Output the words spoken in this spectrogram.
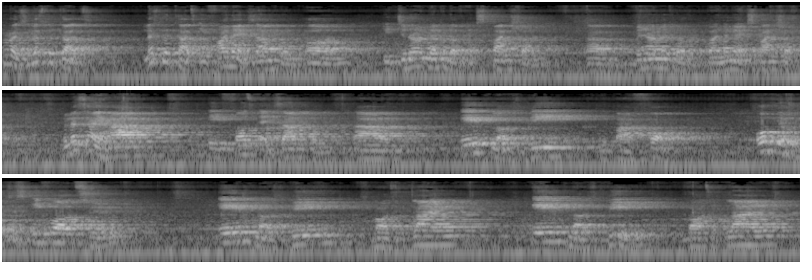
Alright, so let's look at Let's look at a final example on the general method of expansion uh, general method of binomial expansion. But let's say I have a fourth example, um, a plus b to the power 4. Obviously, this is equal to a plus b multiplying a plus b multiplying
